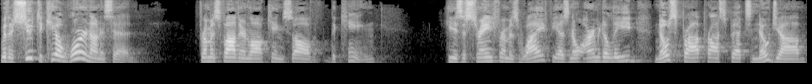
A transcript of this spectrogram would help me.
with a shoot to kill warrant on his head from his father in law, King Saul, the king. He is estranged from his wife. He has no army to lead, no prospects, no job,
